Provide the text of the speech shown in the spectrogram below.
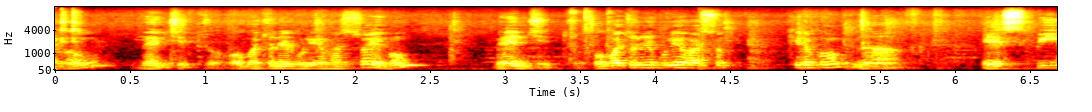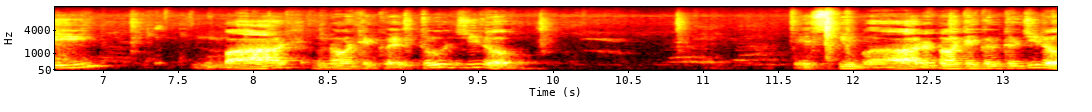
এবং ভেন চিত্র। ও ভাষ্য এবং ভেন চিত্র। ও ভাষ্য কীরকম? না SP bar not equal to zero SP bar not equal to zero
